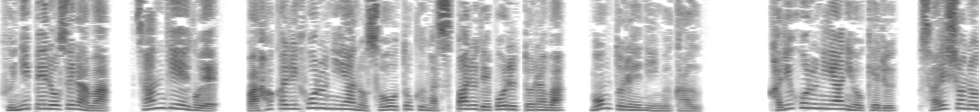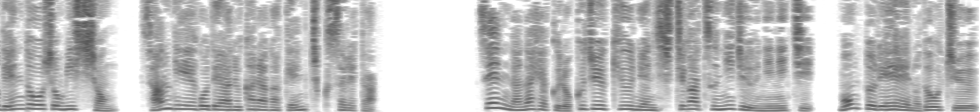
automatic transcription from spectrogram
フニペロセラはサンディエゴへ、バハカリフォルニアの総督がスパルデポルトラはモントレーに向かう。カリフォルニアにおける最初の伝道所ミッション、サンディエゴであるからが建築された。1769年7月22日、モントレーへの道中、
